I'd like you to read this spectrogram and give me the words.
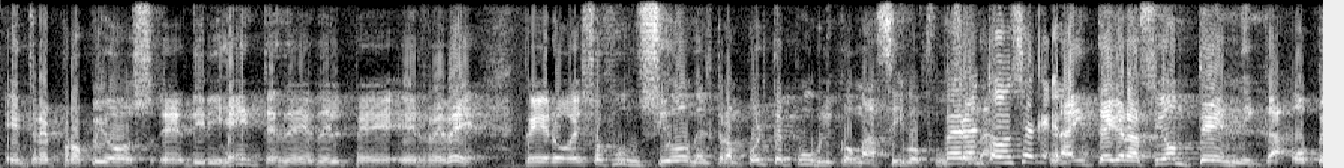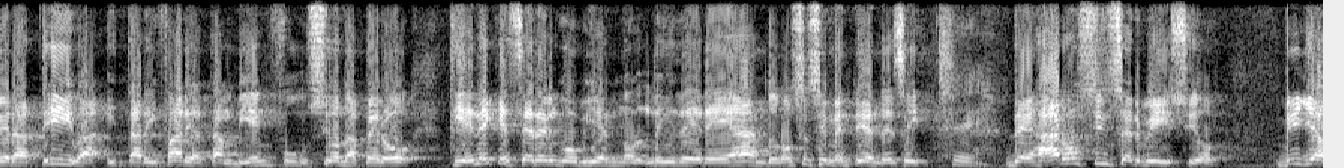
entre propios eh, dirigentes de el PRD. Pero eso funciona, el transporte público masivo funciona. entonces, la integración técnica, operativa y tarifaria también funciona, pero tiene que ser el gobierno lidereando, no sé si me entiendes, ¿sí? dejaron sin servicio Villa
